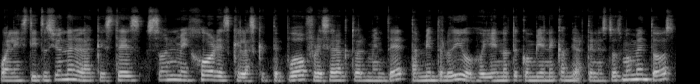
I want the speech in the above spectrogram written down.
o en la institución en la que estés son mejores que las que te puedo ofrecer actualmente, también te lo digo, oye, no te conviene cambiarte en estos momentos,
